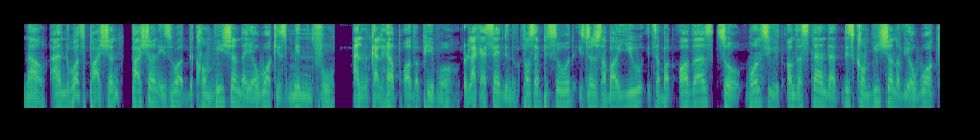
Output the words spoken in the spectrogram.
Now, and what's passion? Passion is what? The conviction that your work is meaningful and can help other people. Like I said in the first episode, it's not just about you, it's about others. So once you understand that this conviction of your work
